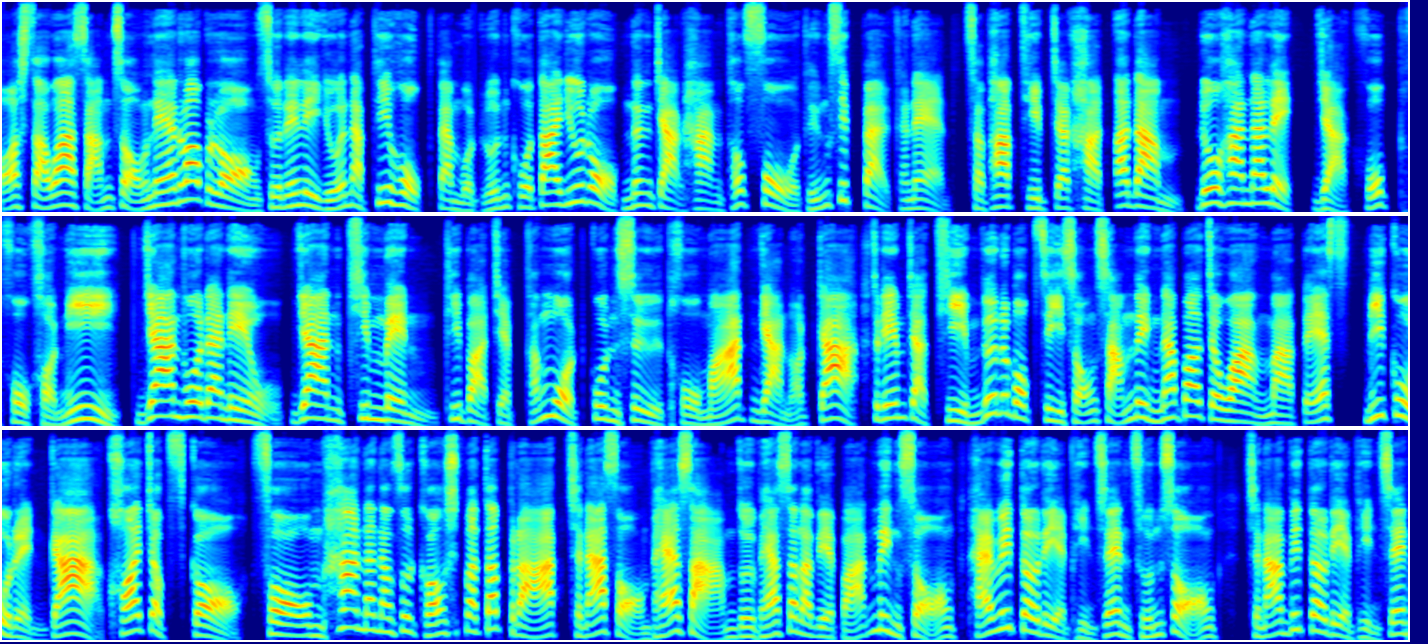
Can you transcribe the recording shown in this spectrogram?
ออสตาวา 3-2 ในรอบรองส่วนในลีกอยู่อันดับที่ 6 แต่หมดลุ้นโคต้ายุโรปเนื่องจากห่างท็อปโฟถึง 18 คะแนน สภาพทีมจะขาดอดัม โดฮานาเล็ก อยากคบโฮคอนี่ ยานโวดาเนล ยานคิมเมน ที่บาดเจ็บทั้งหมดกุนซือโทมัสยานอตกาเตรียมจัดทีมด้วยระบบ 4-2-3-1หน้าเป้าจะวางมาเตสมิกูเรนกาคอยจบสกอร์ฟอร์ม5นัดหลังสุดของสปาร์ตาปราชนะ 2 แพ้ 3 โดยแพ้สลาเวียปาร์ค1-2 แพ้วิตเตอเรียผินเส้น0-2ชนะวิตเตอเรียผินเส้น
